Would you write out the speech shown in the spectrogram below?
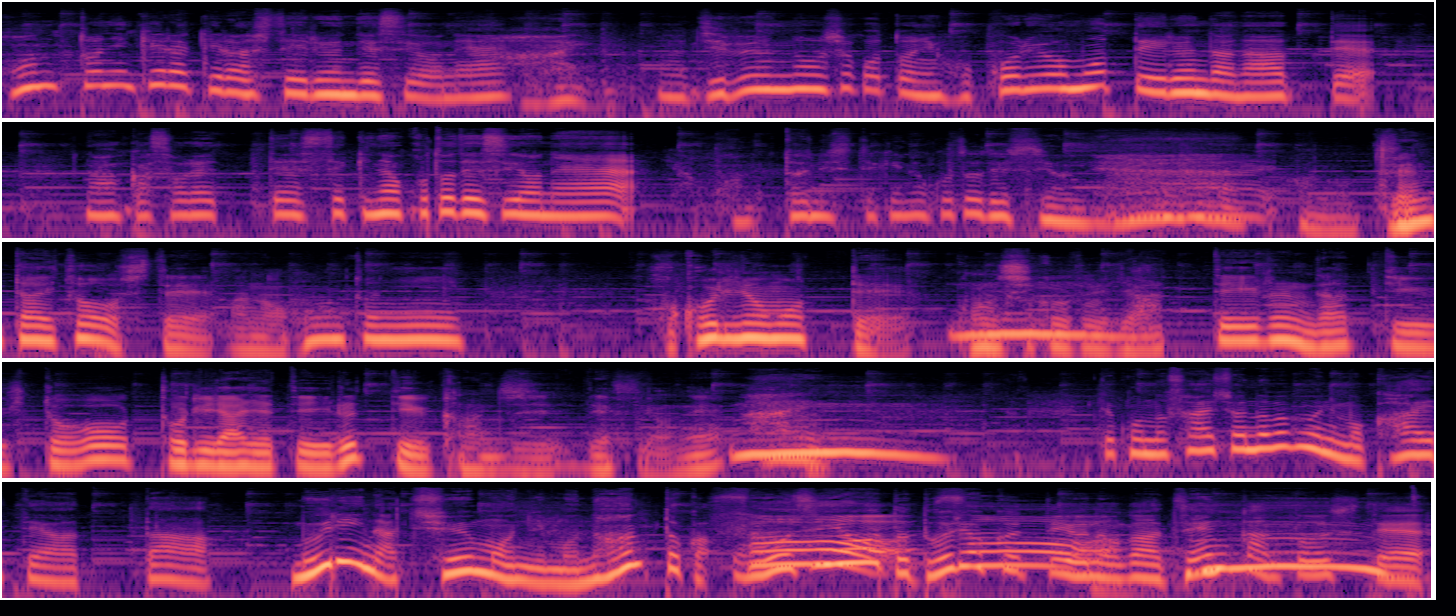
本当にキラキラしているんですよね、はい、自分のお仕事に誇りを持っているんだなって。なんかそれって素敵なことですよね。本当に素敵なことですよね、はい、あの全体通してあの本当に誇りを持ってこの仕事をやっているんだっていう人を取り上げているっていう感じですよね。はい、でこの最初の部分にも書いてあった無理な注文にもなんとか応じようと努力っていうのが全巻通して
